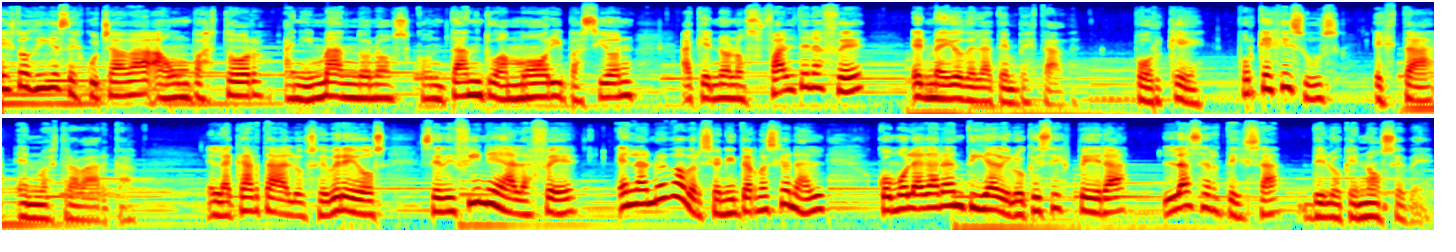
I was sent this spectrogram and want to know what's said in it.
estos días escuchaba a un pastor animándonos con tanto amor y pasión a que no nos falte la fe en medio de la tempestad. ¿Por qué? Porque Jesús está en nuestra barca. En la carta a los hebreos se define a la fe, en la nueva versión internacional, como la garantía de lo que se espera, la certeza de lo que no se ve.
